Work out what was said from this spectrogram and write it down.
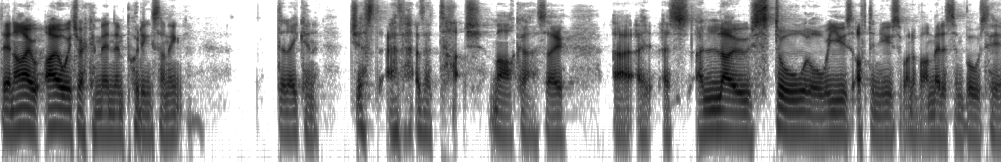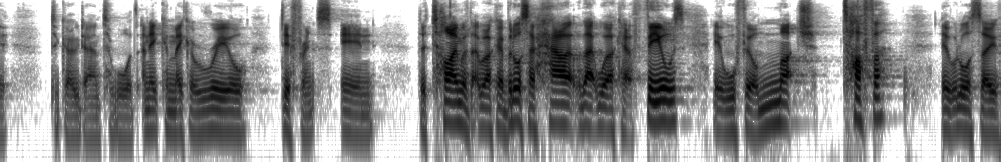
then I, I always recommend them putting something that they can just as, as a touch marker. So uh, a, a, a, low stool, or we use often use one of our medicine balls here to go down towards, and it can make a real difference in the time of that workout, but also how that workout feels. It will feel much tougher. It will also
